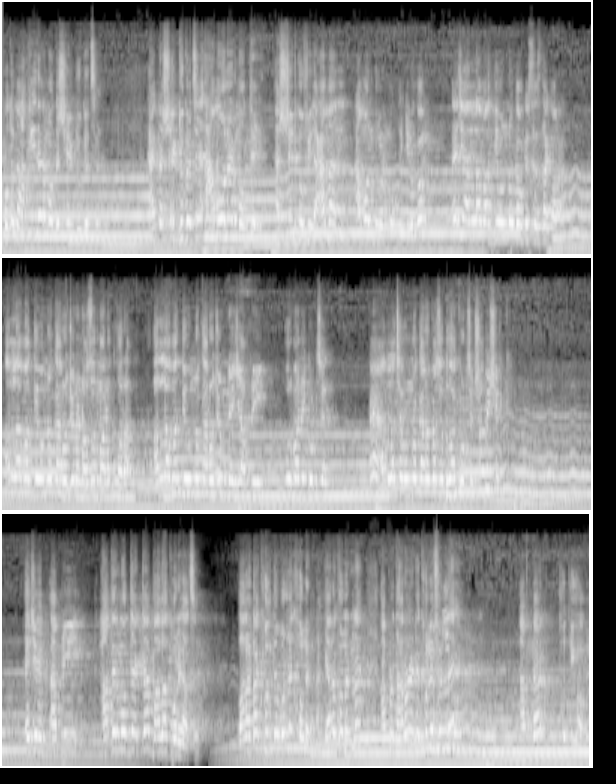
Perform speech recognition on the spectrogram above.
প্রথমে আকীদার মধ্যে শিরক ঢুকেছে। একটা শিরক ঢুকেছে আমলের মধ্যে। আর শিরক ফিল আমাল, আমলগুলোর মধ্যে। কীরকম এই যে আল্লাহ বাদ দিয়ে অন্য কাউকে চেষ্টা করা। আল্লাহ বাদ দিয়ে অন্য কারোর জন্য নজর মানত করা। আল্লাহ বাদ দিয়ে অন্য কারোর জন্য এই যে আপনি কুরবানি করছেন। হ্যাঁ আল্লাহ ছাড়া অন্য কারোর কাছে দোয়া করছেন, সবই শিরক। এই যে আপনি হাতের মধ্যে একটা বালা পরে আছে। বালাটা খুলতে বললে খোলেন না। কেন খোলেন না? আপনার ধারণা এটা খুলে ফেললে আপনার ক্ষতি হবে।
